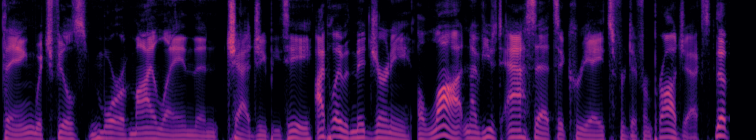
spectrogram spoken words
thing, which feels more of my lane than ChatGPT. I play with Midjourney a lot, and I've used assets it creates for different projects. The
